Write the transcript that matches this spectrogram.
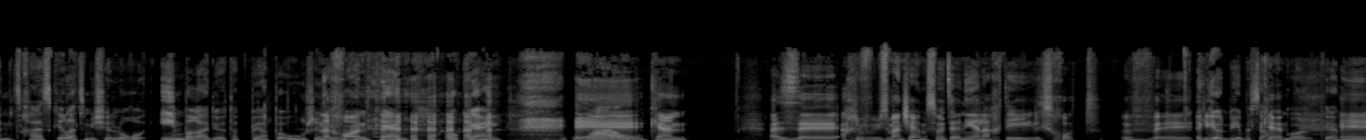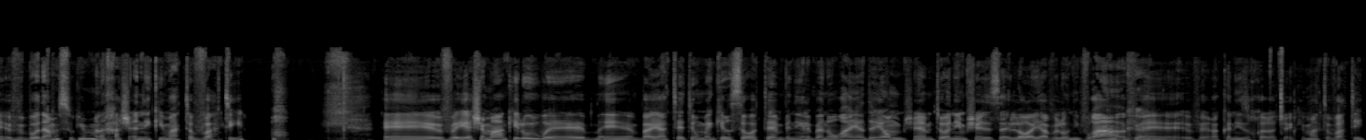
אני צריכה להזכיר לעצמי שלא רואים ברדיו את הפה הפעור שלי. נכון. כן, אוקיי. וואו. כן. אז uh, עכשיו, בזמן שהם עשו את זה, אני הלכתי לשחות. ו... הגיוני בסך כן, הכל, כן. Uh, ובעודם עסוקים בנחש, אני כמעט טבעתי. Uh, ויש שם כאילו בעיית תאומי גרסאות ביני לבין הוריי עד היום, שהם טוענים שזה לא היה ולא נברא, כן. ו- ורק אני זוכרת שכמעט טבעתי.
